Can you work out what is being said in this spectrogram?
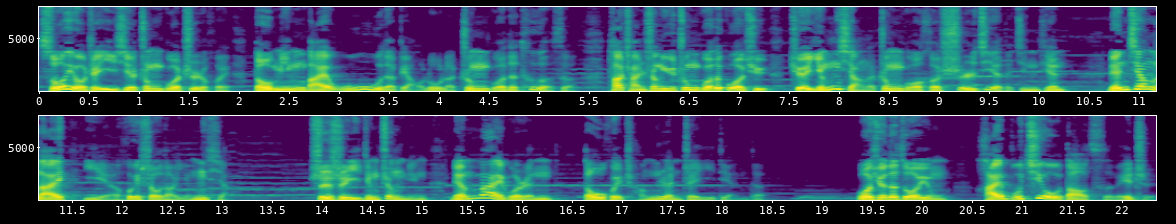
所有这一些中国智慧，都明白无误地表露了中国的特色。它产生于中国的过去，却影响了中国和世界的今天，连将来也会受到影响。事实已经证明，连外国人都会承认这一点的。国学的作用还不就到此为止，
